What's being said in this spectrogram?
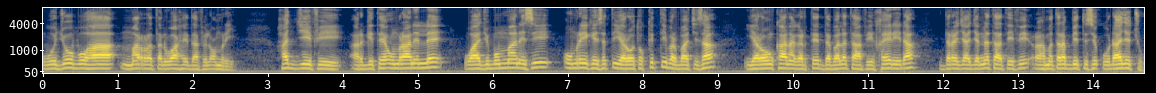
وجوبها مرة واحدة في العمر. حجي في أرجتي عمران اللي واجب ما نسي عمري كي ستي يروتو كتي برباچسا يرون كان أغرتي دبلتا في خيري دا درجة جنتاتي في رحمة ربي تسيقو دا جيشو.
